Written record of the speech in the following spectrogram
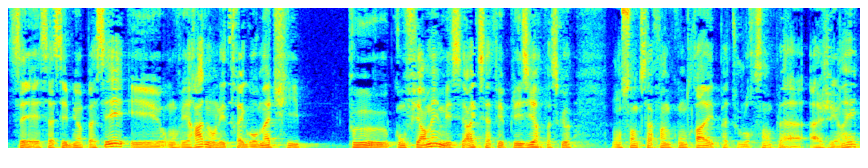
ça s'est bien passé, et on verra dans les très gros matchs peut euh, confirmer, mais c'est vrai que ça fait plaisir, parce que on sent que sa fin de contrat est pas toujours simple à, gérer.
